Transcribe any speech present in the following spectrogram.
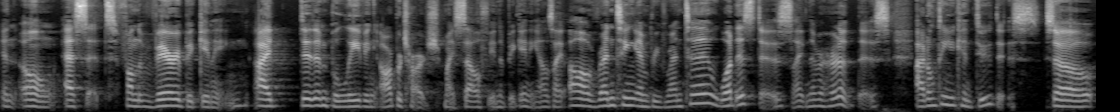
and own assets from the very beginning. I didn't believe in arbitrage myself in the beginning. I was like, oh, renting and re rented? What is this? I've never heard of this. I don't think you can do this. So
